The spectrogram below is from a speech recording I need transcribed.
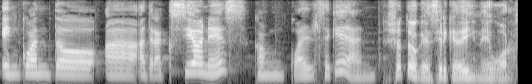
en cuanto a atracciones, ¿con cuál se quedan? Yo tengo que decir que Disney World.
